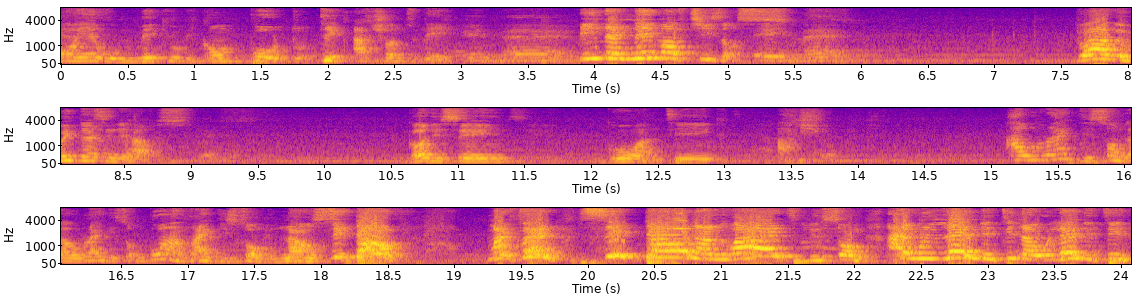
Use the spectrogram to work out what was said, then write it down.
oil will make you become bold to take action today. Amen. In the name of Jesus. Amen. Do I have a witness in the house? God is saying, go and take action. I will write the song, I will write the song. Go and write the song now. Sit down. My friend, sit down and write the song. I will learn the thing, I will learn the thing.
